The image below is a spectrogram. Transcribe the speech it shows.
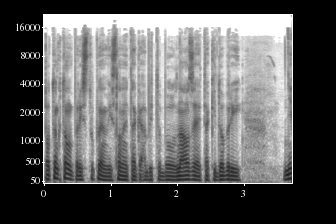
potom k tomu pristupujem vyslovene tak, aby to bol naozaj taký dobrý, ne,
